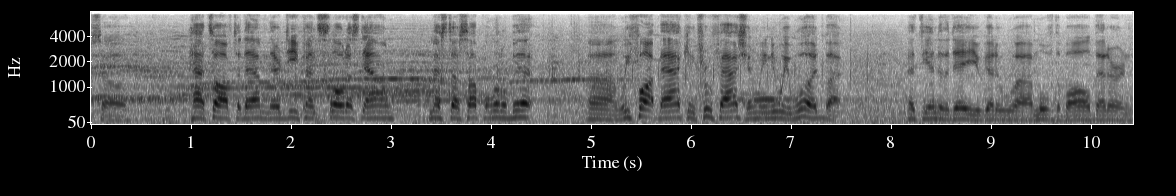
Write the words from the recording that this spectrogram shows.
So hats off to them. Their defense slowed us down, messed us up a little bit. Uh, we fought back in true fashion. We knew we would, but at the end of the day, you've got to uh, move the ball better and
